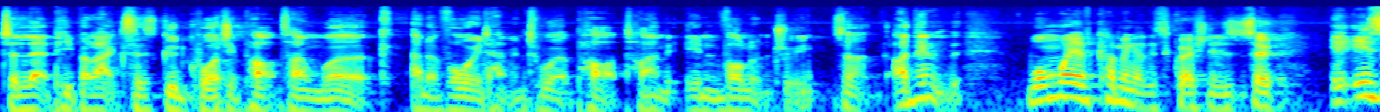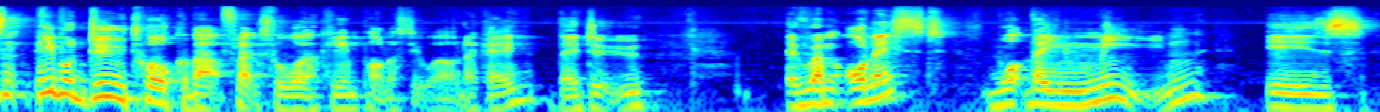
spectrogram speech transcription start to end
to let people access good quality part-time work and avoid having to work part-time involuntary. So I think one way of coming at this question is so it isn't people do talk about flexible working in policy world, okay? They do. If I'm honest, what they mean is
